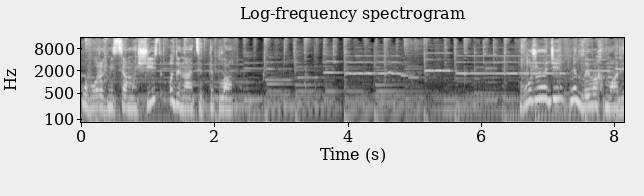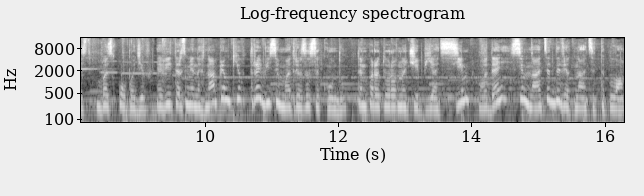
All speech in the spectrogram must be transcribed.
У горах місцями 6-11 тепла. В Ужгороді мінлива хмарність без опадів. Вітер змінних напрямків 3-8 метрів за секунду. Температура вночі 5-7, вдень 17-19 тепла.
